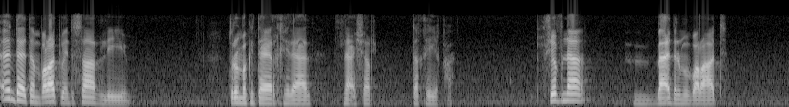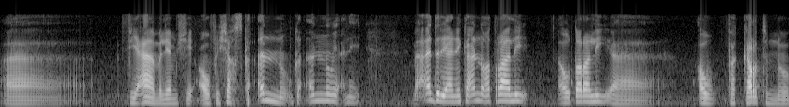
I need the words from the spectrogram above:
انتهت المباراة بانتصار ل درو ماكنتاير خلال 12 دقيقة. شفنا بعد المباراة آه في عامل يمشي أو في شخص كأنه كأنه يعني ما أدري يعني كأنه اطرالي أو طرلي آه أو فكرت إنه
